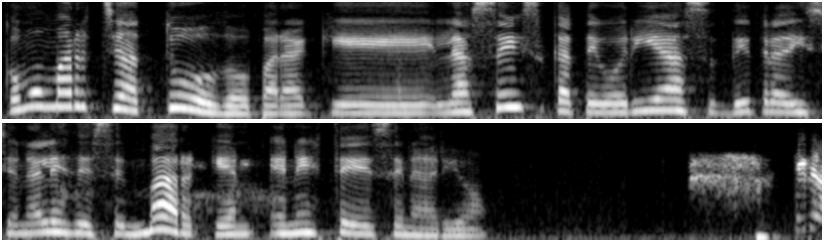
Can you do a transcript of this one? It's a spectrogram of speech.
¿Cómo marcha todo para que las seis categorías de tradicionales desembarquen en este escenario? Mira,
